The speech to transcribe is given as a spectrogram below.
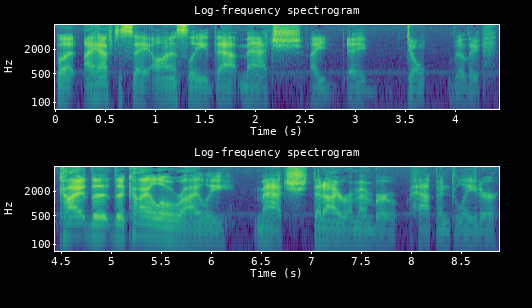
But I have to say, honestly, that match I I don't really. Ky, the the Kyle O'Reilly match that I remember happened later,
